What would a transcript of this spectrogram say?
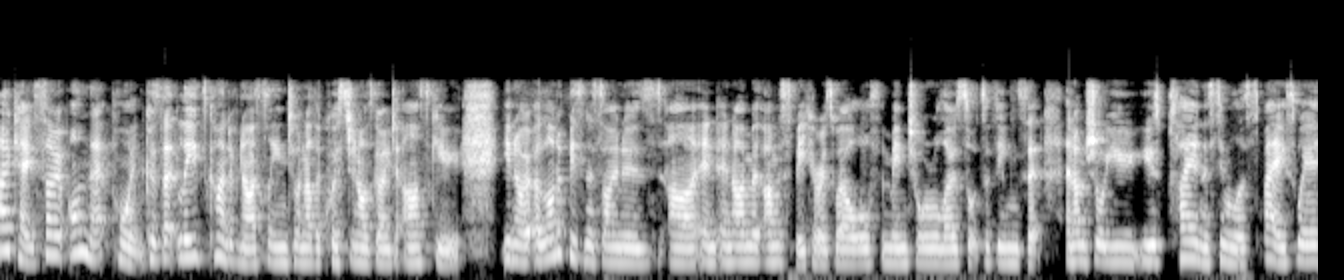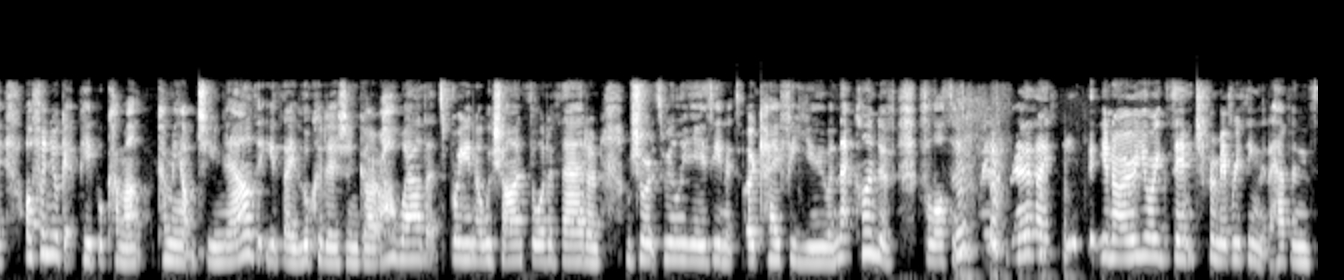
Okay, so on that point, because that leads kind of nicely into another question I was going to ask you. You know, a lot of business owners, uh, and, and I'm, a, I'm a speaker as well, author, mentor, all those sorts of things that, and I'm sure you, you play in a similar space where often you'll get people come up, coming up to you now that you, they look at it and go, oh, wow, that's brilliant. I wish I'd thought of that. And I'm sure it's really easy and it's okay for you. And that kind of philosophy where they think that, you know, you're exempt from everything that happens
